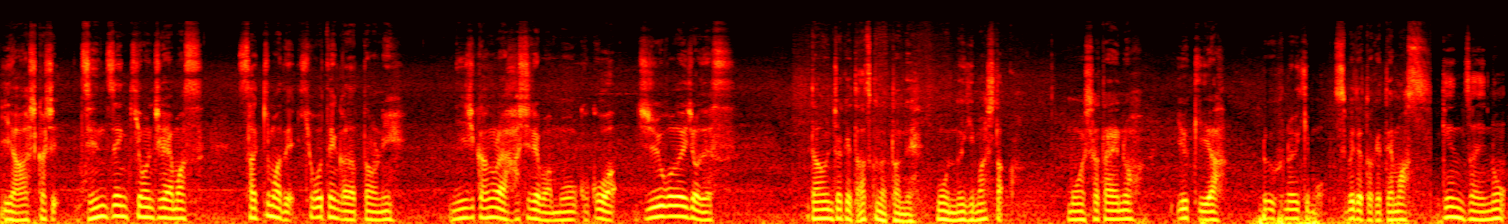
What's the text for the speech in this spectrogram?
いやーしかし全然気温違います。さっきまで氷点下だったのに2時間ぐらい走ればもうここは15度以上です。ダウンジャケット暑くなったんでもう脱ぎました。もう車体の雪やルーフの雪も全て溶けてます。現在の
